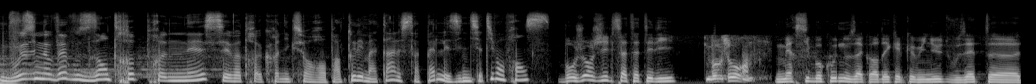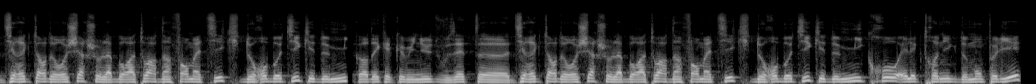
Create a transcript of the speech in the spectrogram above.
Vous innovez, vous entreprenez, c'est votre chronique sur Europe 1 tous les matins, elle s'appelle Les initiatives en France. Bonjour Gilles Satatelli. Bonjour. Merci beaucoup de nous accorder quelques minutes. Vous êtes euh, directeur de recherche au laboratoire d'informatique, de robotique et de minutes. Vous êtes euh, directeur de recherche au laboratoire d'informatique, de robotique et de microélectronique de Montpellier.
